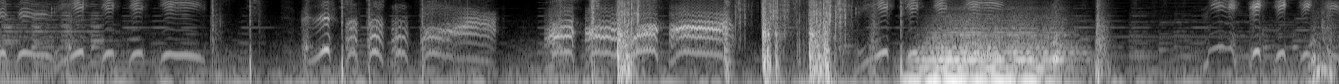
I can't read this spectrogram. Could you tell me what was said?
Hee hee hee!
